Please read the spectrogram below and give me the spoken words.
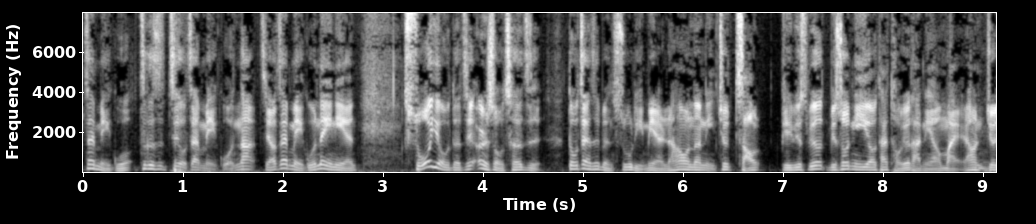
在美国，这个是只有在美国。那只要在美国那一年，所有的这二手车子都在这本书里面。然后呢，你就找，比如比如比如说你有台 Toyota 你要买，然后你就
